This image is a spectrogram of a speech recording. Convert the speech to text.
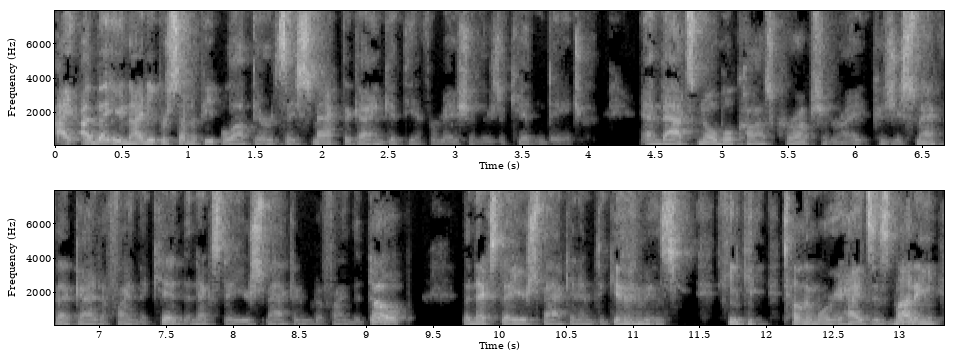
I, I bet you 90% of people out there would say, smack the guy and get the information. There's a kid in danger. And that's noble cause corruption, right? Because you smack that guy to find the kid. The next day you're smacking him to find the dope. The next day you're smacking him to give him his, tell him where he hides his money.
